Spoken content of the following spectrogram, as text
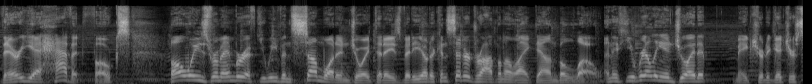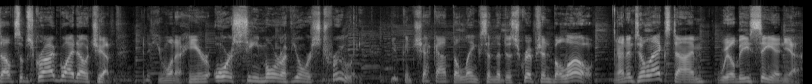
there you have it, folks. Always remember if you even somewhat enjoyed today's video to consider dropping a like down below. And if you really enjoyed it, make sure to get yourself subscribed, why don't you? And if you want to hear or see more of yours truly, you can check out the links in the description below. And until next time, we'll be seeing ya.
